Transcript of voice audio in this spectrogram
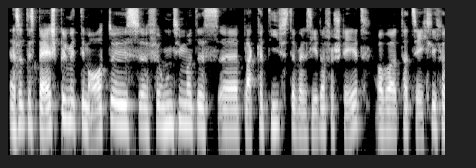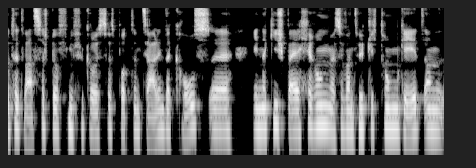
also das Beispiel mit dem Auto ist äh, für uns immer das äh, plakativste, weil es jeder versteht. Aber tatsächlich hat halt Wasserstoff ein viel größeres Potenzial in der Großenergiespeicherung. also wenn es wirklich darum geht, ein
